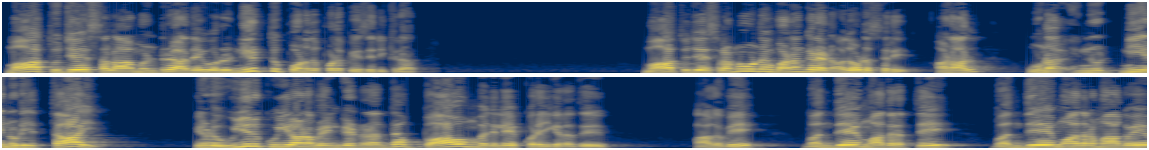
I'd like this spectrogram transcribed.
மா துஜே சலாம் என்று அதை ஒரு நீர்த்து போனது போல பேசியிருக்கிறார். மா துஜே சலாம்னு உன்னை வணங்குறேன் அதோட சரி. ஆனால் உன இன்னு- நீ என்னுடைய தாய் என்னுடைய உயிருக்கு உயிரானவர் என்கின்ற அந்த பாவம் அதிலே குறைகிறது. ஆகவே வந்தே மாதரத்தை வந்தே மாதரமாகவே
